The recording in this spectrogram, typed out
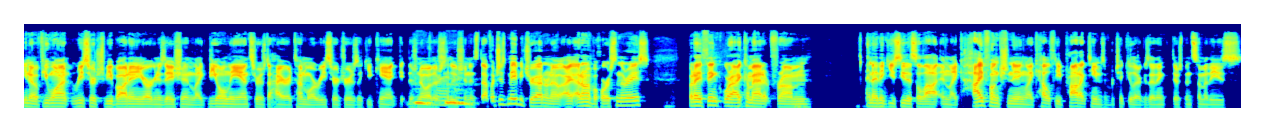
you know, if you want research to be bought in your organization, like the only answer is to hire a ton more researchers. Like you can't, there's no other mm-hmm. solution and stuff, which is maybe true. I don't know. I, I don't have a horse in the race, but I think where I come at it from, and I think you see this a lot in like high functioning, like healthy product teams in particular, because I think there's been some of these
